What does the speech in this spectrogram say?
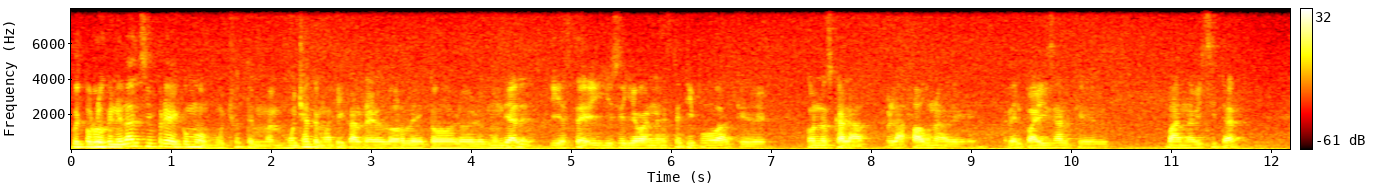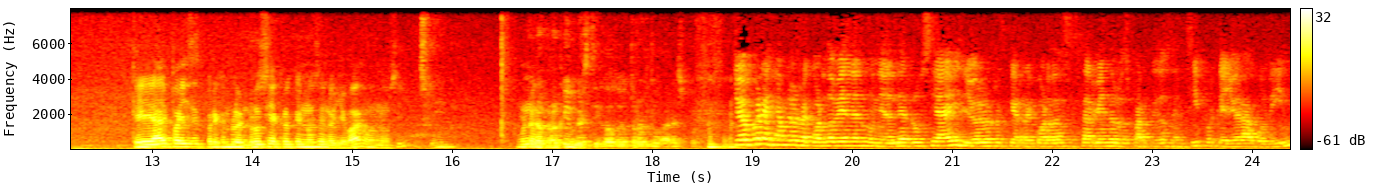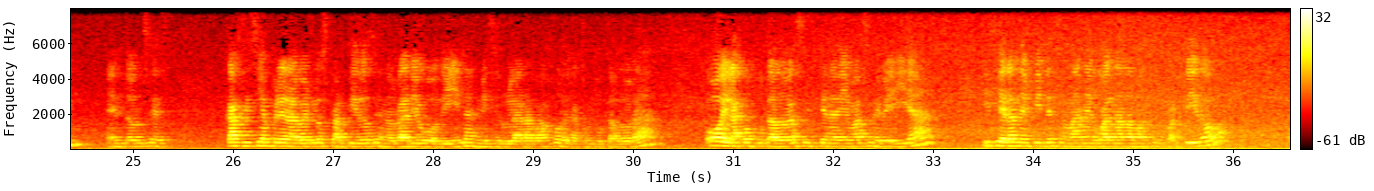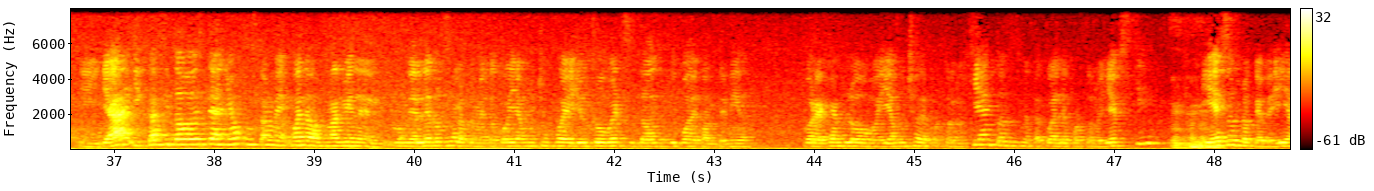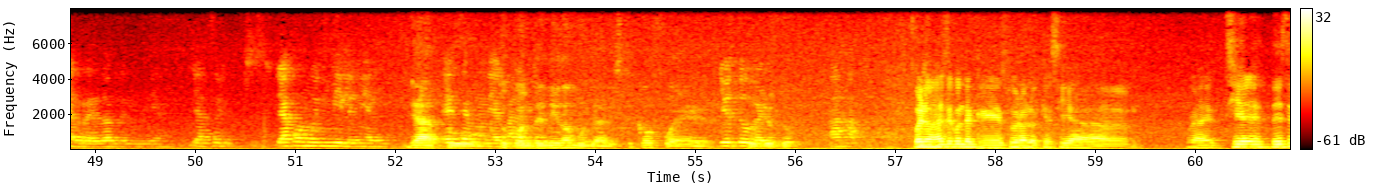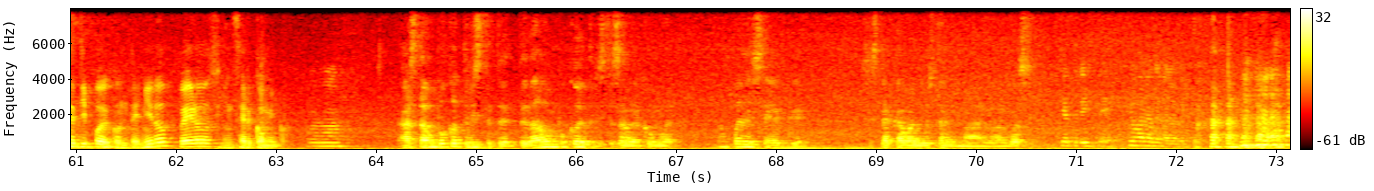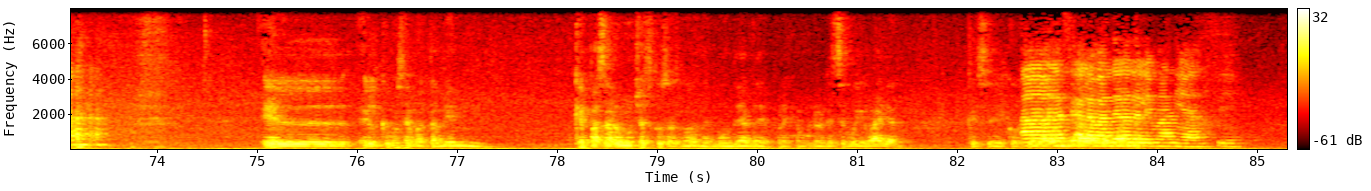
Pues por lo general siempre hay como mucho tema, mucha temática alrededor de todo lo de los mundiales y este y se llevan a este tipo a que conozca la, la fauna de- del país al que van a visitar. Que hay países, por ejemplo en Rusia creo que no se lo llevaron, ¿no? ¿Sí? Sí. Bueno, Pero creo que investigó de otros lugares. Pues. Yo, por ejemplo, recuerdo bien el Mundial de Rusia y yo lo que recuerdo es estar viendo los partidos en sí, porque yo era Godín, entonces casi siempre era ver los partidos en horario Godín en mi celular abajo de la computadora o en la computadora si es que nadie más me veía. Y si el fin de semana igual nada más el partido y ya, y casi todo este año justamente, bueno, más bien el Mundial de Rusia lo que me tocó ya mucho fue youtubers y todo ese tipo de contenido. Por ejemplo, veía mucho de portología, entonces me tocó el de Portoloyevsky Ujú. y eso es lo que veía alrededor del mundial. Ya soy, ya fue muy millennial. Ya tu, mundial tu mí. contenido mundialístico fue tu Youtubers. YouTube. Ajá. Bueno, haz de cuenta que eso era lo que hacía de ese tipo de contenido, pero sin ser cómico. Hasta un poco triste, te, te daba un poco de tristeza ver cómo no puede ser que se esté acabando este animal o algo así. Qué triste. Qué bueno que no lo vi. El, el ¿cómo se llama? También que pasaron muchas cosas, ¿no? En el mundial de, por ejemplo, en ese güey Ryan, que se cogió Ah, sí, a la bandera de Alemania. Sí.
